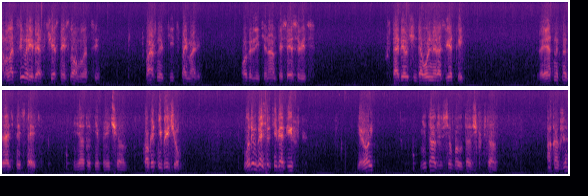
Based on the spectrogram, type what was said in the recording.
А молодцы вы, ребята, честное слово, молодцы. Важную птицу поймали. Обер-лейтенант, эсэсовец. В штабе очень довольны разведкой. Вероятно, к награде представить. Я тут ни при чем. Как это ни при чем? Вот и в газете тебя пишут. Герой? Не так же все было, товарищ капитан. А как же?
